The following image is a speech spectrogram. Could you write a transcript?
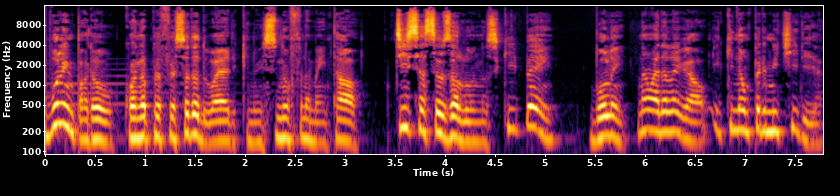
bullying parou quando a professora do Eric no ensino fundamental disse a seus alunos que, bem, bullying não era legal e que não permitiria.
